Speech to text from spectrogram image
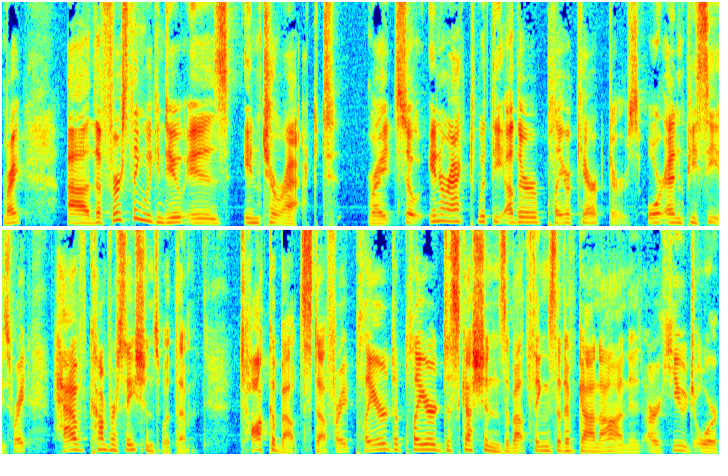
right? Uh, the first thing we can do is interact, right? So interact with the other player characters or NPCs, right? Have conversations with them. Talk about stuff, right? Player to player discussions about things that have gone on are huge. Or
